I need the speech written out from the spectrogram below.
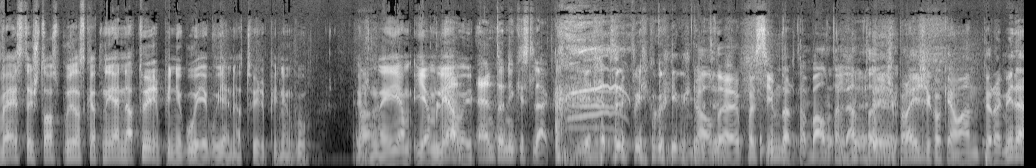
versti iš tos pusės, kad nu, jie neturi pinigų, jeigu jie neturi pinigų. Ir, žinai, jiem, jiem lievai. Anthony Kislek. Jie neturi pinigų, jeigu Gal tai pasim dar tą baltą lentą, išbraižy kokią man piramidę.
